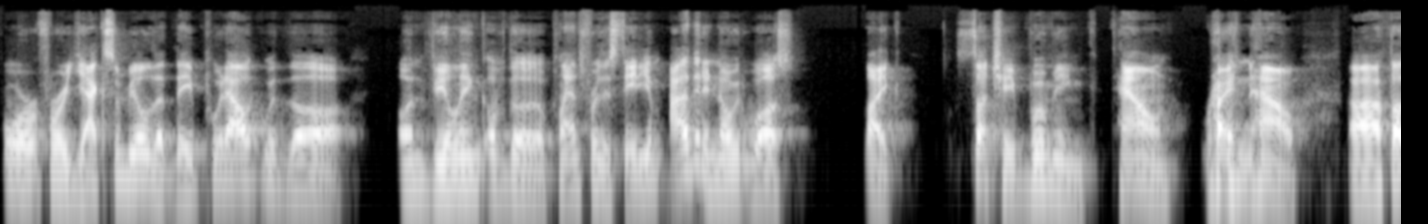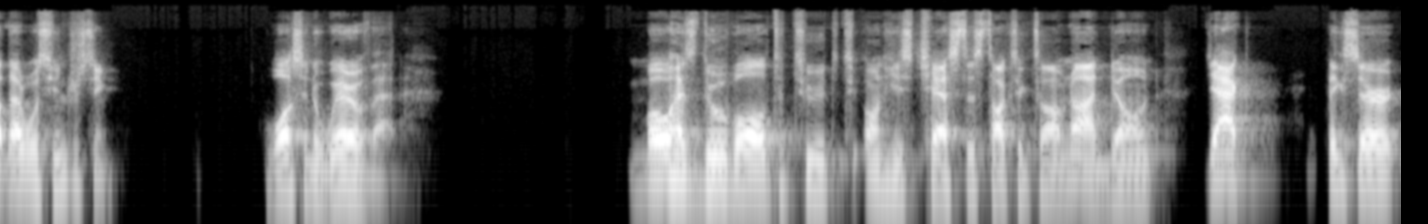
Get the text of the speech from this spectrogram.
for for Jacksonville that they put out with the unveiling of the plans for the stadium. I didn't know it was like such a booming town right now. Uh, I thought that was interesting. Wasn't aware of that. Mo has Duval tattooed on his chest as Toxic Tom. No, I don't. Jack, thanks, sir.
